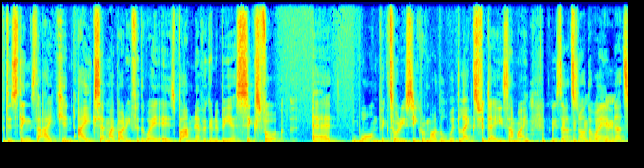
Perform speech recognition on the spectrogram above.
there's things that I can I accept my body for the way it is, but I'm never going to be a six foot uh, one Victoria's Secret model with legs for days, am I? Because that's not the way. That's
